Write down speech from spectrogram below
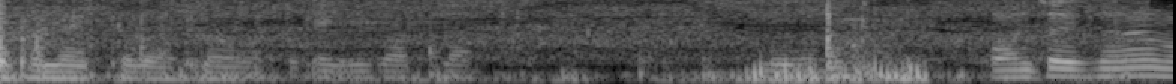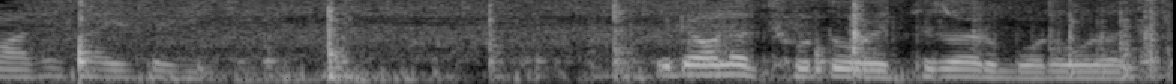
এখানে একটা কাতলা মাছ। এই যে কাতলা দেখুন, পঞ্চাশ দিনের মাছের সাইজ দেখুন এটা অনেক ছোট এর থেকে আর বড় বড় আছে।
